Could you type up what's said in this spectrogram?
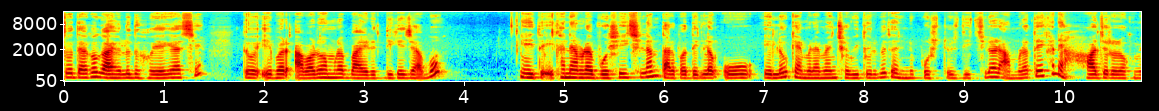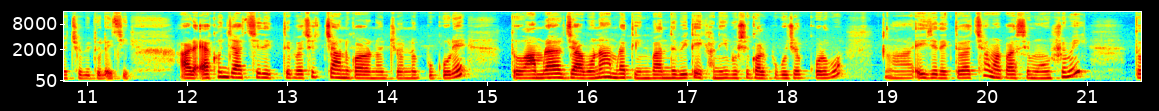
তো দেখো গায়ে হলুদ হয়ে গেছে। তো এবার আবারও আমরা বাইরের দিকে যাব। এই তো এখানে আমরা বসেই ছিলাম, তারপর দেখলাম ও এলো, ক্যামেরাম্যান ছবি তুলবে, তার জন্য পোস্ট টোস্ট দিচ্ছিল। আর আমরা তো এখানে হাজারো রকমের ছবি তুলেছি। আর এখন যাচ্ছে দেখতে পাচ্ছ চান করানোর জন্য পুকুরে। তো আমরা আর যাব না, আমরা তিন বান্ধবীতে এখানেই বসে গল্প গুজব করব এই যে দেখতে পাচ্ছ আমার পাশে মৌসুমি। তো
